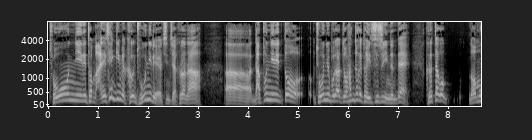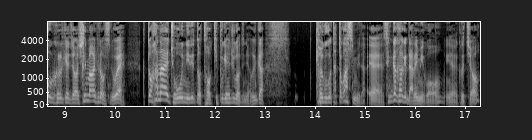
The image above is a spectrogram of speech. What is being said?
좋은 일이 더 많이 생기면 그건 좋은 일이에요. 진짜. 그러나 아, 나쁜 일이 또 좋은 일보다 도 한두 개 더 있을 수 있는데 그렇다고 너무 그렇게 저 실망할 필요 없습니다. 왜? 또 하나의 좋은 일이 또 더 기쁘게 해주거든요. 그러니까 결국은 다 똑같습니다. 예, 생각하기 나름이고, 예, 그렇죠.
